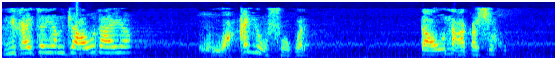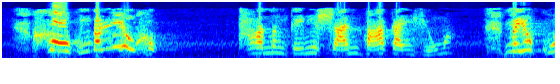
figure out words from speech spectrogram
你该怎样招待呀？话又说过来，到那个时候，后宫的刘后。他能给你善罢甘休吗？没有郭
